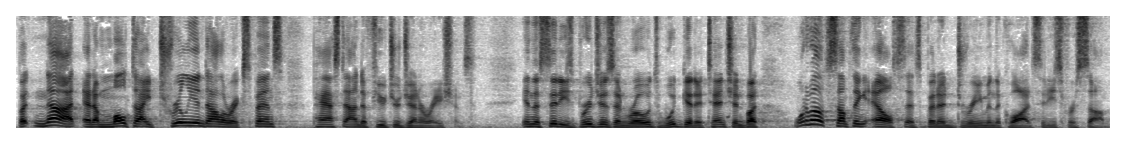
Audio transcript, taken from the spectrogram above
but not at a multi trillion dollar expense passed on to future generations. In the cities, bridges and roads would get attention, but what about something else that's been a dream in the Quad Cities for some?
